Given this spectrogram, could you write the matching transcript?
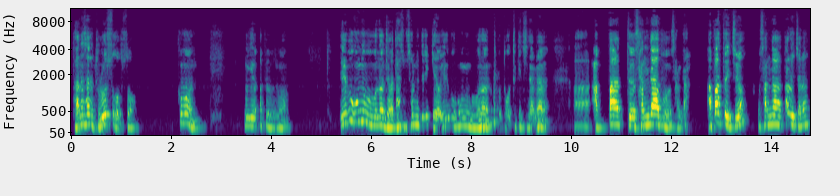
다른 사람이 들어올 수가 없어. 그러면 여기 앞에 보시면 일부 공용 부분은 제가 다시 설명드릴게요. 일부 공용 부분은 보통 어떻게 치냐면 아, 아파트 상가 부분, 상가. 아파트 있죠? 상가 따로 있잖아요.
